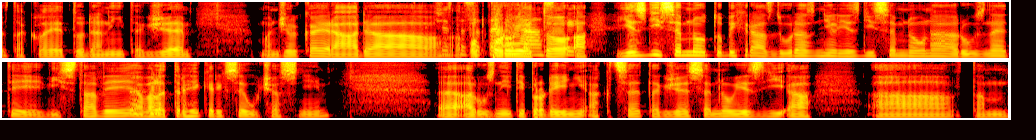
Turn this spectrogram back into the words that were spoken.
e, takhle je to daný, takže manželka je ráda a podporuje to a jezdí se mnou, to bych rád zdůraznil, jezdí se mnou na různé ty výstavy a veletrhy, kterých se účastním a různé ty prodejní akce, takže se mnou jezdí a a tam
